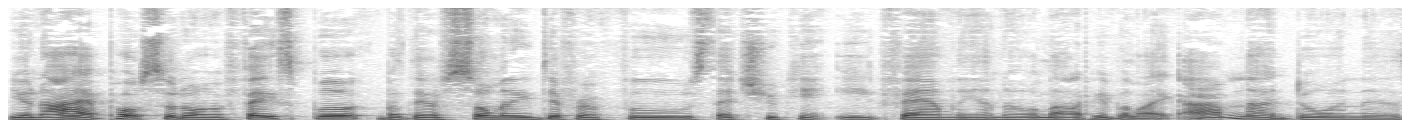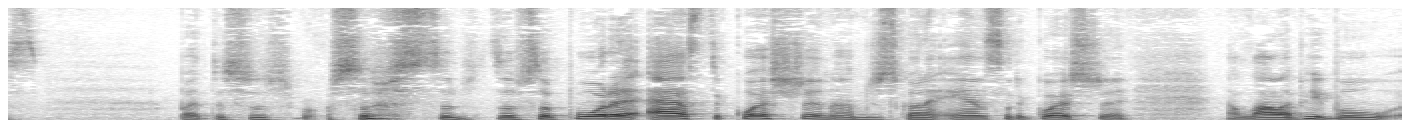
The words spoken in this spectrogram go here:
You know, I had posted on Facebook, but there's so many different foods that you can eat, family. I know a lot of people like, I'm not doing this. But the, the supporter asked the question. I'm just going to answer the question. A lot of people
